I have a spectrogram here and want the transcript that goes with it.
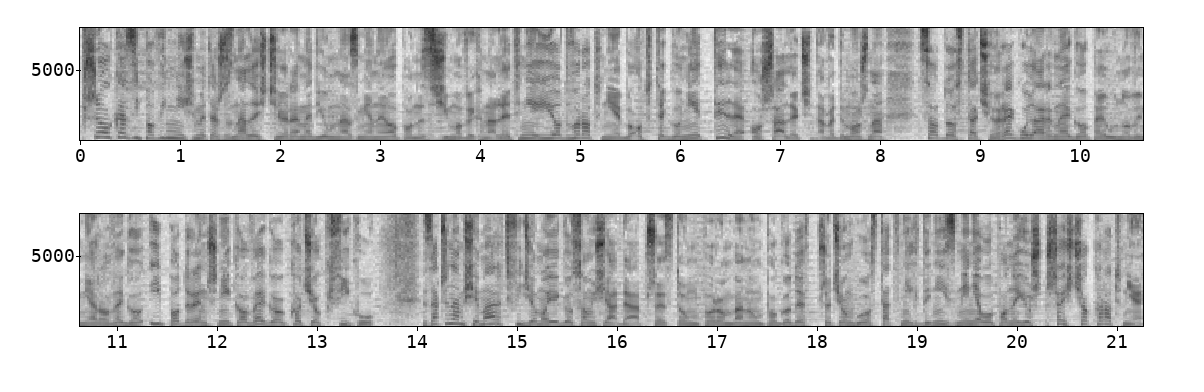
Przy okazji powinniśmy też znaleźć remedium na zmianę opon z zimowych na letnie i odwrotnie, bo od tego nie tyle oszaleć nawet można, co dostać regularnego, pełnowymiarowego i podręcznikowego kociokwiku. Zaczynam się martwić o mojego sąsiada. Przez tą porąbaną pogodę w przeciągu ostatnich dni zmieniał opony już sześciokrotnie.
